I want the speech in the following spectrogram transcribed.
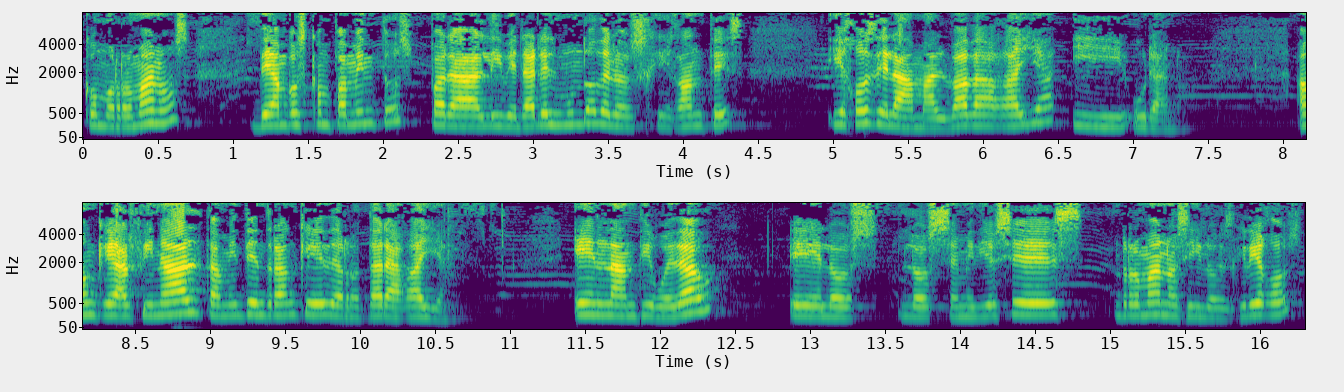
como romanos de ambos campamentos para liberar el mundo de los gigantes, hijos de la malvada Gaia y Urano. Aunque al final también tendrán que derrotar a Gaia. En la antigüedad, eh, los, los semidioses romanos y los griegos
